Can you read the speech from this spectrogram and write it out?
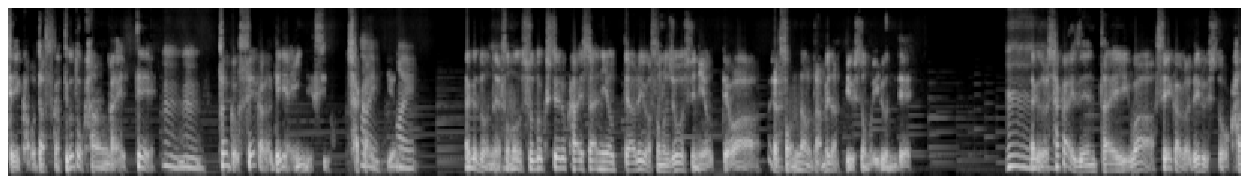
成果を出すかってことを考えてうんうん。とにかく成果が出りゃいいんですよ社はい会っていうのは、はい。だけどねその所属してる会社によってあるいはその上司によってはいやそんなのダメだっていう人もいるんでうんだけど社会全体は成果が出る人を必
